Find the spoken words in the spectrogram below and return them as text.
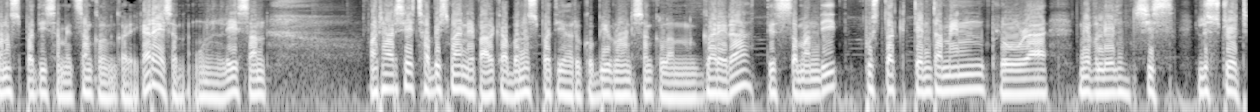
वनस्पति समेत सङ्कलन गरेका रहेछन्। उनले सन् अठार सय छब्बिसमा नेपालका वनस्पतिहरूको विवरण सङ्कलन गरेर त्यस सम्बन्धित पुस्तक टेन्टामेन फ्लोरा नेभलेन्सिस इलिस्ट्रेट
